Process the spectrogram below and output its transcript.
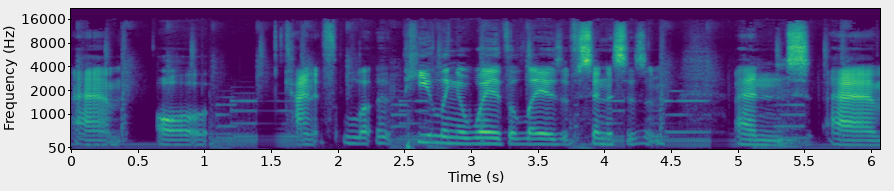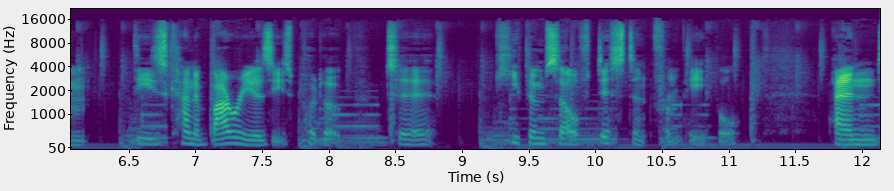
um, or kind of l- peeling away the layers of cynicism and um, these kind of barriers he's put up to keep himself distant from people. And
